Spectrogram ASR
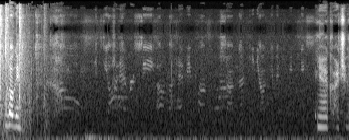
let's go again. Yeah, I got you.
